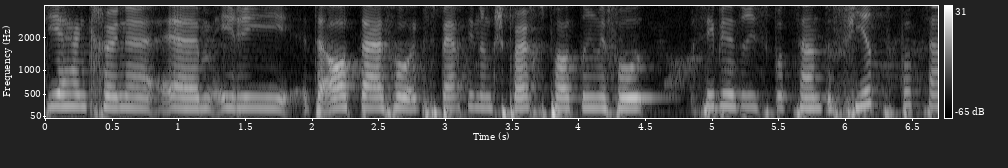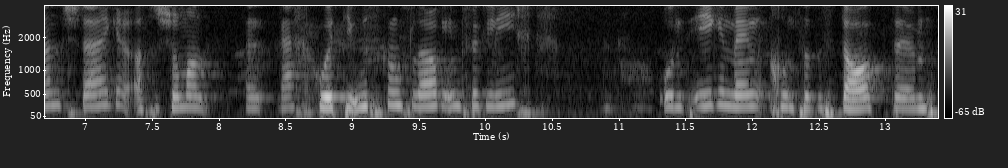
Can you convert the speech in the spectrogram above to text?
die haben können, ähm, ihre, den Anteil von Expertinnen und Gesprächspartnerinnen von 37% auf 40% steigern. Also schon mal eine recht gute Ausgangslage im Vergleich. Und irgendwann kommt so das Daten,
